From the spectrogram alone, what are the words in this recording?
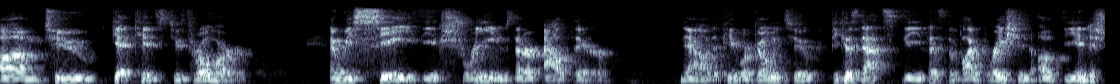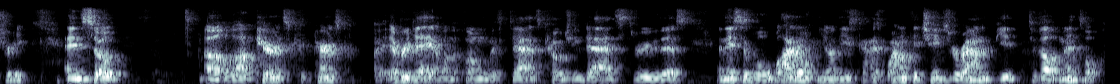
um, to get kids to throw harder. And we see the extremes that are out there now that people are going to because that's the that's the vibration of the industry. And so uh, a lot of parents parents every day I'm on the phone with dads coaching dads through this and they said, well, why don't you know these guys? Why don't they change it around and be developmental,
